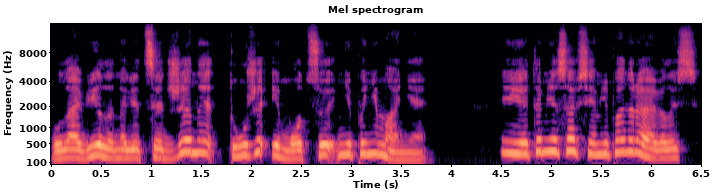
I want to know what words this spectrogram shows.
Уловила на лице Джены ту же эмоцию непонимания. И это мне совсем не понравилось.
